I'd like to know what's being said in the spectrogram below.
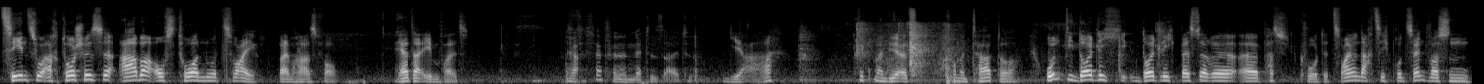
10 zu 8 Torschüsse, aber aufs Tor nur 2 beim HSV. Hertha ebenfalls. Was ist das für eine nette Seite? Ja. kriegt man die als Kommentator. Und die deutlich, deutlich bessere äh, Passquote. 82 Prozent, was ein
